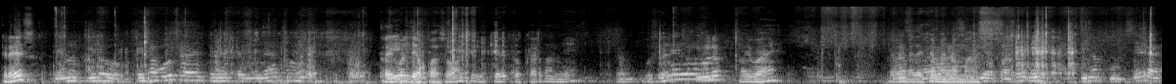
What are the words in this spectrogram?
¿Crees? ya no quiero. Esa bolsa debe tener terminando. Traigo el diapasón si lo quiere tocar también. Pues. Ahí va, eh. Espérame, déjame nomás. Una pulsera.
